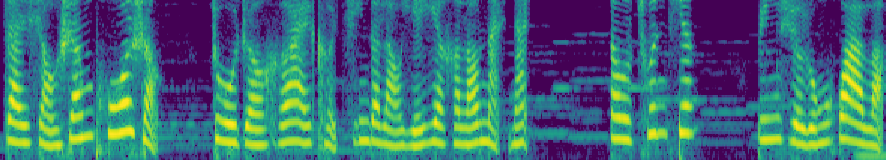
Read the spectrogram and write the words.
在小山坡上，住着和蔼可亲的老爷爷和老奶奶。到了春天，冰雪融化了，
